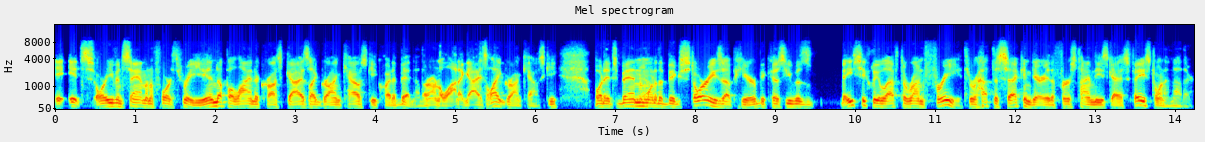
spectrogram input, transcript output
It, it's or even Sam in a four three, you end up aligned across guys like Gronkowski quite a bit. Now there aren't a lot of guys like Gronkowski, but it's been yeah. one of the big stories up here because he was basically left to run free throughout the secondary the first time these guys faced one another.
